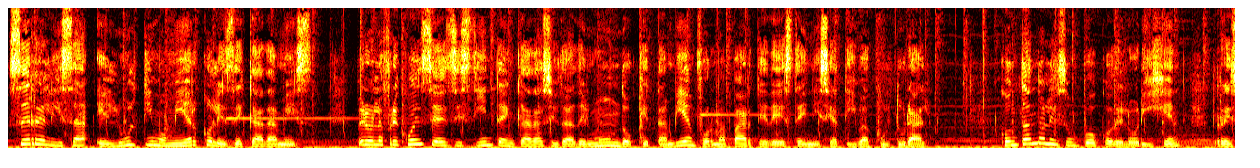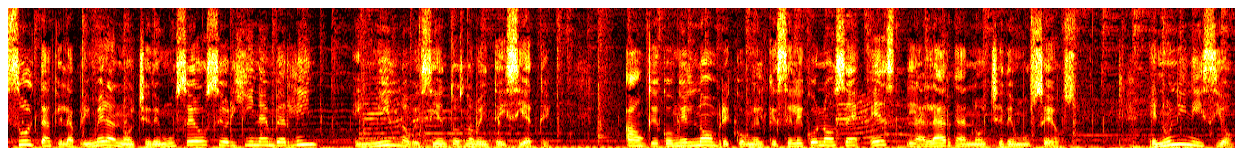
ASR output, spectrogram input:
se realiza el último miércoles de cada mes, pero la frecuencia es distinta en cada ciudad del mundo que también forma parte de esta iniciativa cultural. Contándoles un poco del origen, resulta que la primera noche de museos se origina en Berlín en 1997 aunque con el nombre con el que se le conoce es la Larga Noche de Museos. En un inicio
